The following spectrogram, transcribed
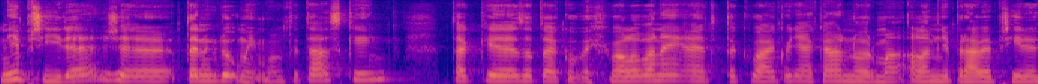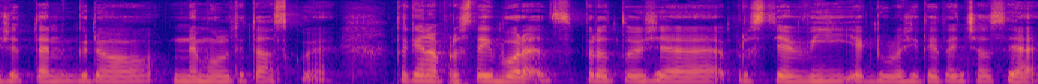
mně přijde, že ten, kdo umí multitasking, tak je za to jako vychvalovaný a je to taková jako nějaká norma, ale mně právě přijde, že ten, kdo nemultitaskuje, tak je naprostý borec, protože prostě ví, jak důležitý ten čas je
